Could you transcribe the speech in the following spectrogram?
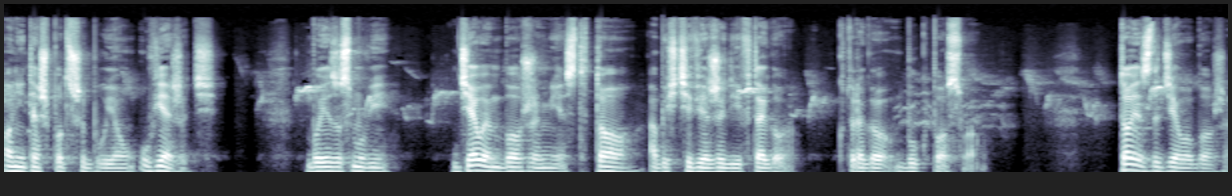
Oni też potrzebują uwierzyć, bo Jezus mówi: Dziełem Bożym jest to, abyście wierzyli w tego, którego Bóg posłał. To jest dzieło Boże.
